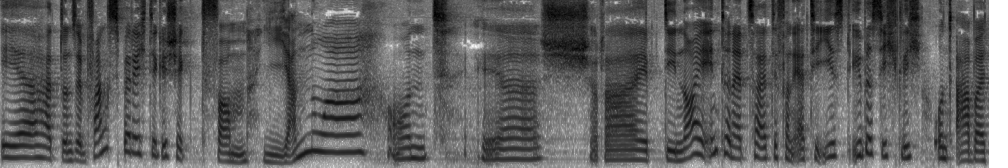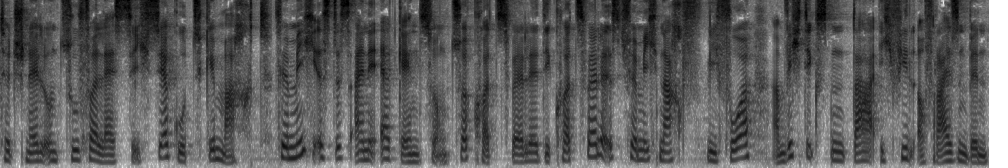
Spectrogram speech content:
er hat uns Empfangsberichte geschickt vom Januar und er schreibt, die neue Internetseite von RTI ist übersichtlich und arbeitet schnell und zuverlässig. Sehr gut gemacht. Für mich ist es eine Ergänzung zur Kurzwelle. Die Kurzwelle ist für mich nach wie vor am wichtigsten, da ich viel auf Reisen bin.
